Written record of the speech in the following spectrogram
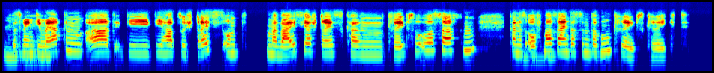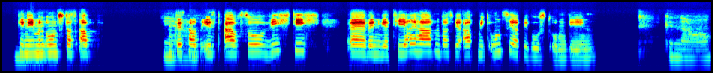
Mhm. Dass wenn die mhm. merken, ah, die, die hat so Stress und man weiß ja, Stress kann Krebs verursachen, kann es mhm. oft mal sein, dass dann der Hund Krebs kriegt. Die mhm. nehmen uns das ab. Ja. Und deshalb ist auch so wichtig, äh, wenn wir Tiere haben, dass wir auch mit uns sehr bewusst umgehen. Genau.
